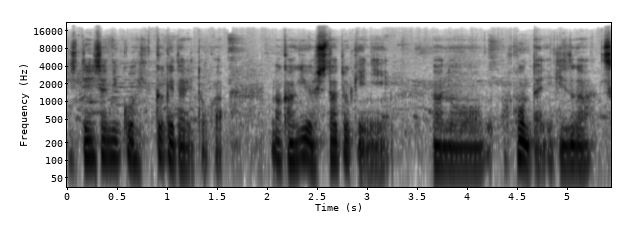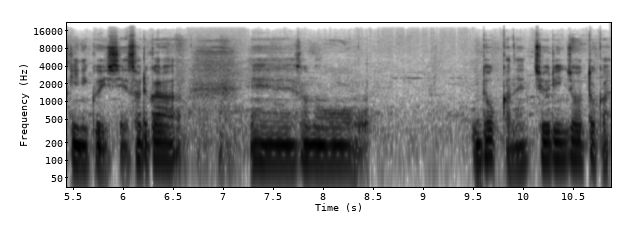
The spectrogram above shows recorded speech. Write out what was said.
自転車にこう引っ掛けたりとか、まあ、鍵をした時にあの本体に傷がつきにくいしそれから、えー、そのどっかね駐輪場とか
